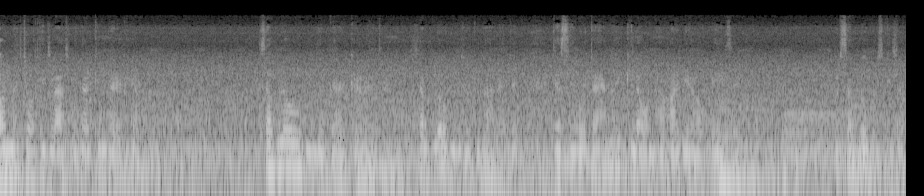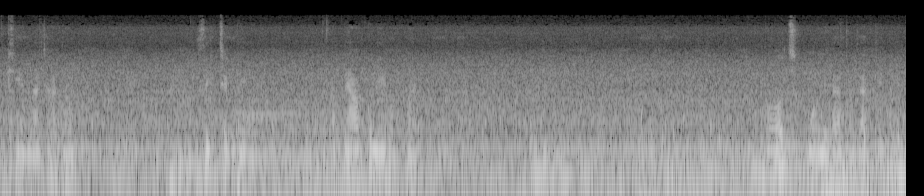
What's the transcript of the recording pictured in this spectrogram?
और मैं चौथी क्लास में जाके बैठ गया। सब लोग मुझे प्यार कर रहे थे। सब लोग मुझे बुला रहे थे। जैसे होता है ना खिलौना आ गया हो कहीं से, और सब लोग उसके साथ खेलना चाहता हूँ। शिक्षक भी अपने आप को नहीं रोक पाए। बहुत सुकून मिला था जाके।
